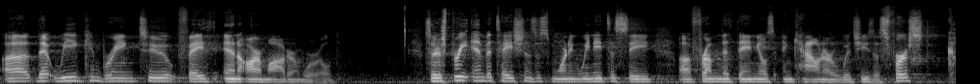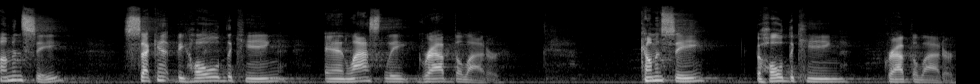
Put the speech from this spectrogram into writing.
uh, that we can bring to faith in our modern world. So there's three invitations this morning we need to see uh, from Nathanael's encounter with Jesus. First, come and see. Second, behold the king. And lastly, grab the ladder. Come and see, behold the king, grab the ladder.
